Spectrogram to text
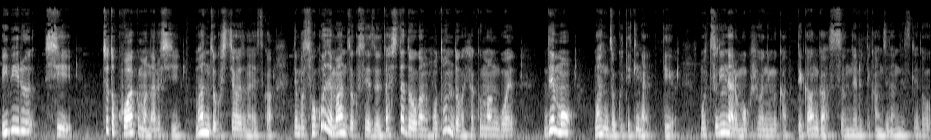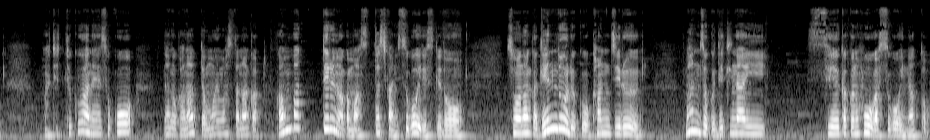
ビビるしちょっと怖くもなるし満足しちゃうじゃないですか。でもそこで満足せず出した動画のほとんどが100万超え。でも満足できないっていうもう次なる目標に向かってガンガン進んでるって感じなんですけど、まあ、結局はねそこなのかなって思いましたなんか頑張ってるのがまあ確かにすごいですけどそうなんか原動力を感じる満足できない性格の方がすごいなと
